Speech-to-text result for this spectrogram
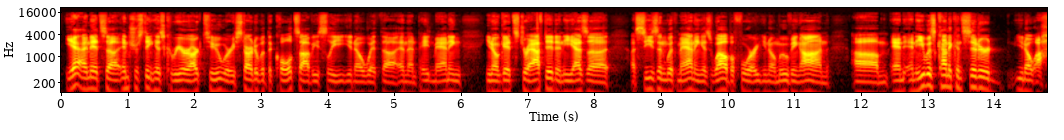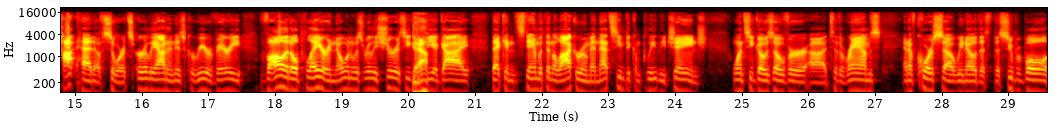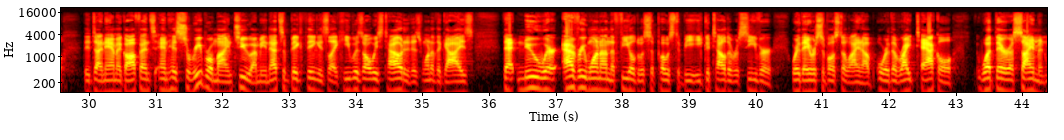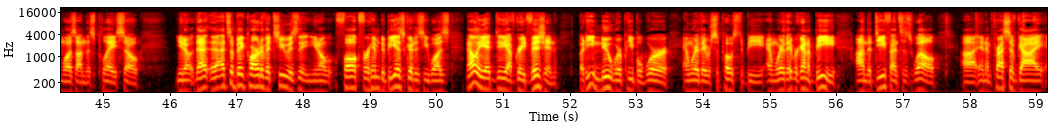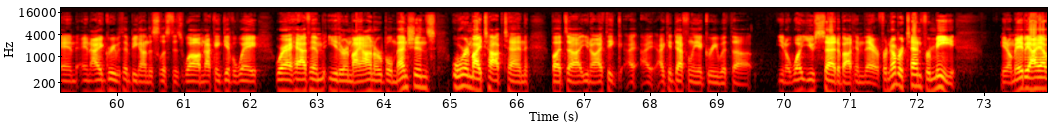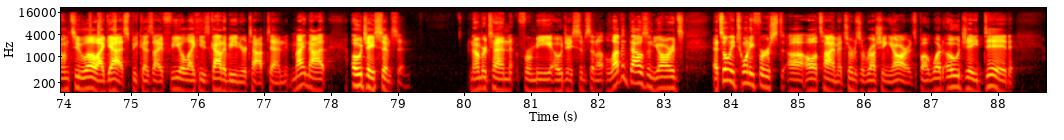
Yeah, and it's uh, interesting his career arc too, where he started with the Colts, obviously, you know, with uh, and then Peyton Manning, you know, gets drafted, and he has a a season with Manning as well before you know moving on. Um, and and he was kind of considered, you know, a hothead of sorts early on in his career, very volatile player, and no one was really sure is he going to yeah. be a guy that can stand within a locker room, and that seemed to completely change once he goes over uh, to the Rams, and of course uh, we know the the Super Bowl. The dynamic offense and his cerebral mind too. I mean, that's a big thing. Is like he was always touted as one of the guys that knew where everyone on the field was supposed to be. He could tell the receiver where they were supposed to line up or the right tackle what their assignment was on this play. So, you know, that that's a big part of it too is that, you know, Faulk for him to be as good as he was, not only did he have great vision, but he knew where people were and where they were supposed to be and where they were going to be on the defense as well. Uh, an impressive guy, and and I agree with him being on this list as well. I'm not going to give away where I have him either in my honorable mentions or in my top ten, but uh, you know I think I, I, I, can definitely agree with uh, you know what you said about him there. For number 10 for me, you know, maybe I have him too low, I guess, because I feel like he's got to be in your top 10. Might not. OJ Simpson. Number 10 for me, OJ Simpson, 11,000 yards. That's only 21st uh, all time in terms of rushing yards. But what OJ did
